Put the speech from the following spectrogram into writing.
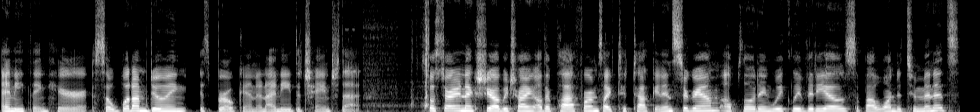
anything here. So what I'm doing is broken and I need to change that. So starting next year, I'll be trying other platforms like TikTok and Instagram, uploading weekly videos about one to two minutes,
